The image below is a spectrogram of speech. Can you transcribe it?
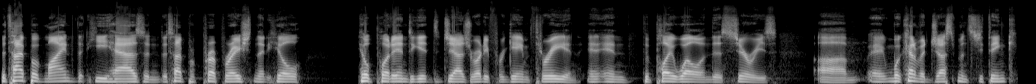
the type of mind that he has, and the type of preparation that he'll he'll put in to get the Jazz ready for Game Three and and, and to play well in this series. Um, and what kind of adjustments do you think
